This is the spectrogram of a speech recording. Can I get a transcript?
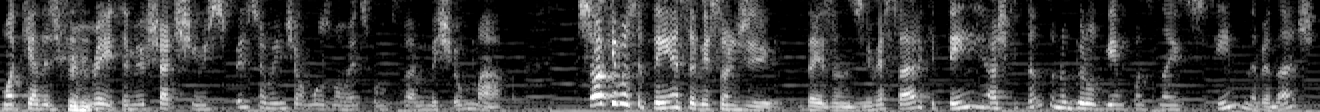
uma queda de frame uhum. rates, é meio chatinho, especialmente em alguns momentos, como você vai mexer o mapa. Só que você tem essa versão de 10 anos de aniversário, que tem, acho que tanto no Good Game quanto na Steam, na é verdade.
